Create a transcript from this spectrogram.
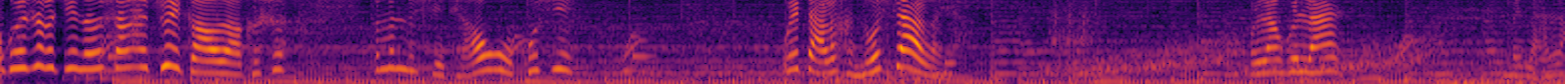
龙葵这个技能伤害最高了，可是他们的血条，我估计我也打了很多下了呀。回蓝回蓝，没蓝了。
